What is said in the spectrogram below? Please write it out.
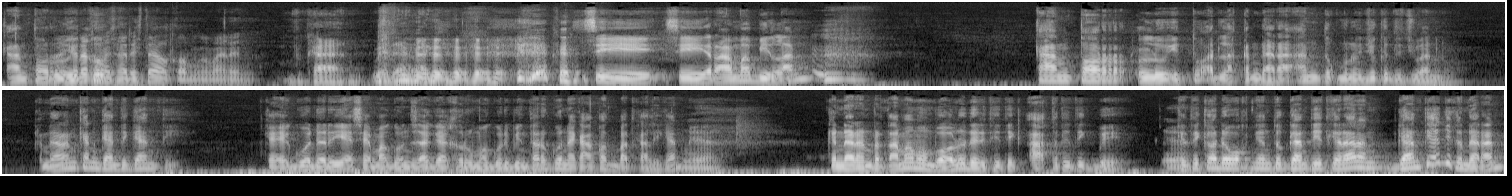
kantor lu itu komisaris Telkom kemarin. Bukan, beda lagi. si si Rama bilang kantor lu itu adalah kendaraan untuk menuju ke tujuan lu. Kendaraan kan ganti-ganti. Kayak gue dari SMA Gonzaga ke rumah gue di Bintaro, gue naik angkot empat kali kan. Iya. Kendaraan pertama membawa lu dari titik A ke titik B. Iya. Ketika udah waktunya untuk ganti kendaraan, ganti aja kendaraan.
